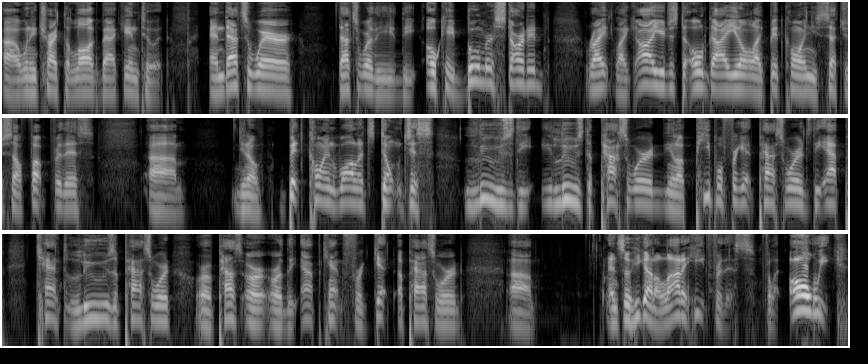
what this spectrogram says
uh, when he tried to log back into it. And that's where that's where the the okay boomer started right? Like oh you're just an old guy. You don't like bitcoin. You set yourself up for this. Um, you know bitcoin wallets don't just lose the lose the password. You know people forget passwords. The app can't lose a password or a pass or, or the app can't forget a password. Uh, and so he got a lot of heat for this for like all week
